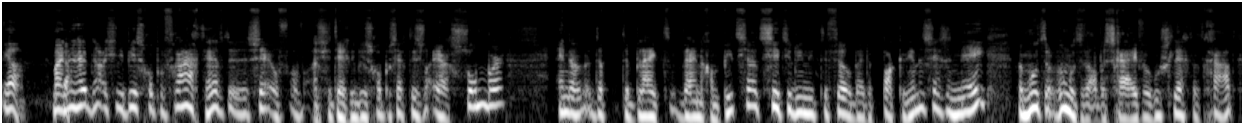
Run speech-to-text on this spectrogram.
Ja, Maar Ja. nu heb, nou, als je die bisschoppen vraagt, hè, of, of als je tegen die bisschoppen zegt, het is wel erg somber. En er, er, er blijkt weinig ambitie uit. Zitten jullie niet te veel bij de pakken in? Dan zeggen ze nee, we moeten, we moeten wel beschrijven hoe slecht het gaat.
